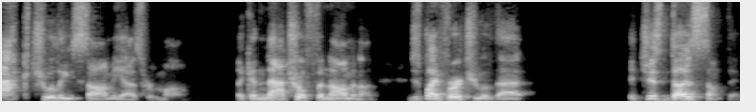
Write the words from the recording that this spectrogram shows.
actually saw me as her mom, like a natural phenomenon just by virtue of that, it just does something.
